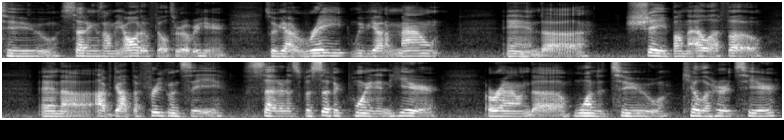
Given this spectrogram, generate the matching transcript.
to settings on the auto filter over here. So we've got rate, we've got amount, and uh, shape on the LFO. And uh, I've got the frequency set at a specific point in here around uh, 1 to 2 kilohertz here.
